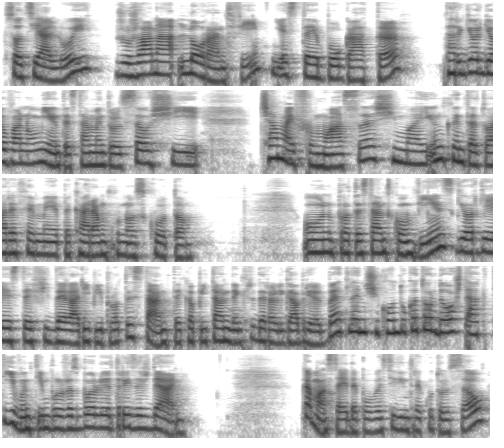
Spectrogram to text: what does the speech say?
Soția lui, Jujana Lorantfi, este bogată, dar Gheorghe o va numi în testamentul său și cea mai frumoasă și mai încântătoare femeie pe care am cunoscut-o. Un protestant convins, Gheorghe este fidel aripii protestante, capitan de încredere al lui Gabriel Betlen și conducător de oște activ în timpul războiului de 30 de ani. Cam asta e de povestit din trecutul său.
